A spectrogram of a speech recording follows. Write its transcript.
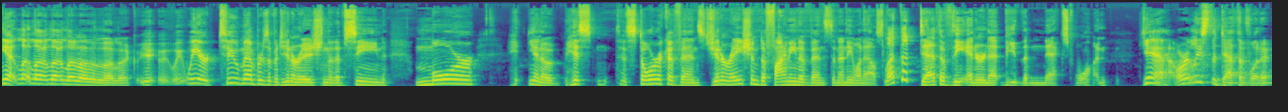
Yeah, look, look, look, look, look, look. We, we are two members of a generation that have seen more, you know, his, historic events, generation defining events than anyone else. Let the death of the internet be the next one. Yeah, or at least the death of what it.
